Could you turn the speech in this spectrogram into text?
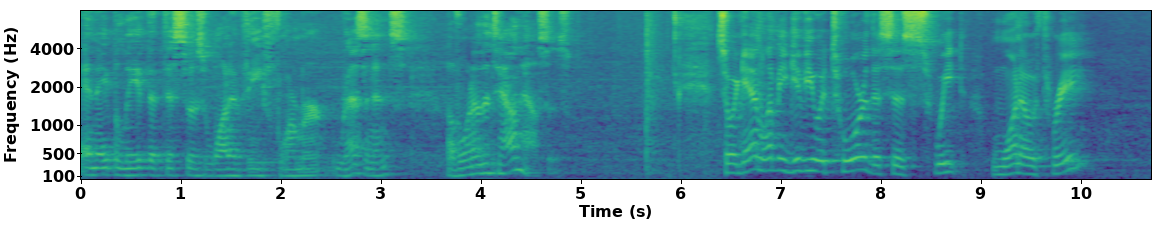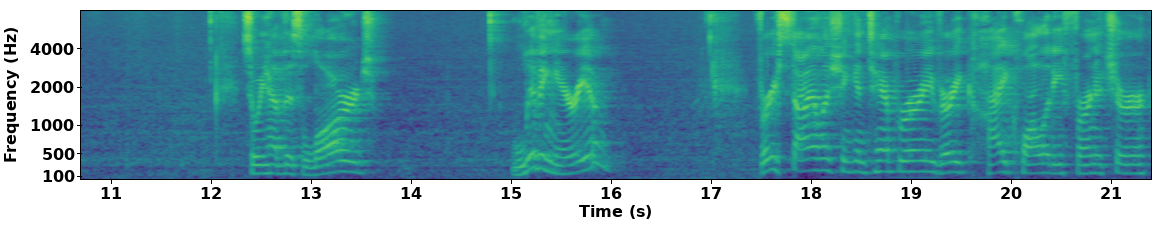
and they believe that this was one of the former residents of one of the townhouses. So again, let me give you a tour. This is Suite 103. So we have this large living area, very stylish and contemporary, very high quality furniture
